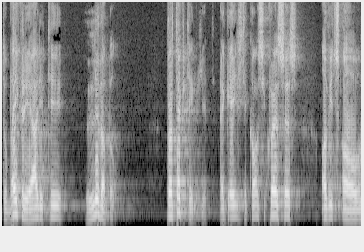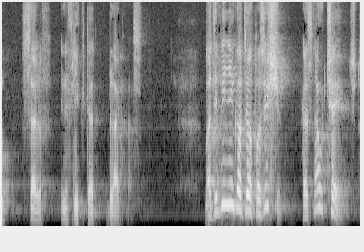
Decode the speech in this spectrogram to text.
to make reality livable, protecting it against the consequences of its own self inflicted blindness. But the meaning of the opposition has now changed.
